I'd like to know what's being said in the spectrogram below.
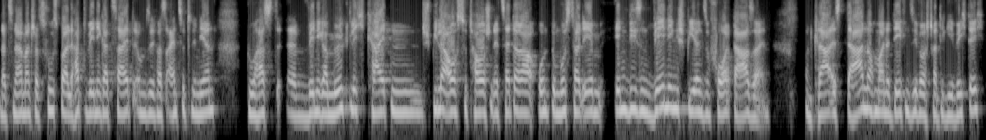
Nationalmannschaftsfußball hat weniger Zeit, um sich was einzutrainieren. Du hast äh, weniger Möglichkeiten, Spieler auszutauschen etc. Und du musst halt eben in diesen wenigen Spielen sofort da sein. Und klar ist da nochmal eine defensivere Strategie wichtig.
